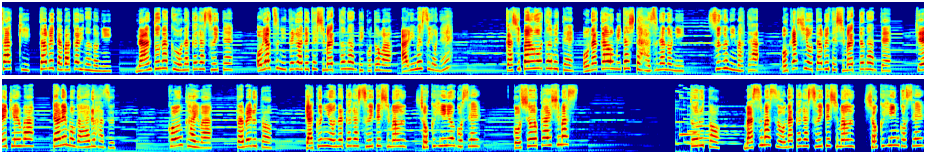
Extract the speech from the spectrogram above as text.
さっき食べたばかりなのに、なんとなくお腹が空いて、おやつに手が出てしまったなんてことはありますよね菓子パンを食べてお腹を満たしたはずなのに、すぐにまたお菓子を食べてしまったなんて、経験は誰もがあるはず。今回は食べると逆にお腹が空いてしまう食品を5選ご紹介します。取るとますますお腹が空いてしまう食品5選。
